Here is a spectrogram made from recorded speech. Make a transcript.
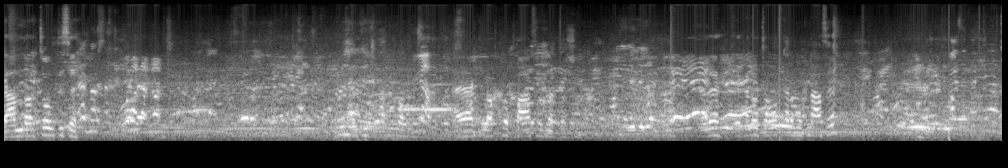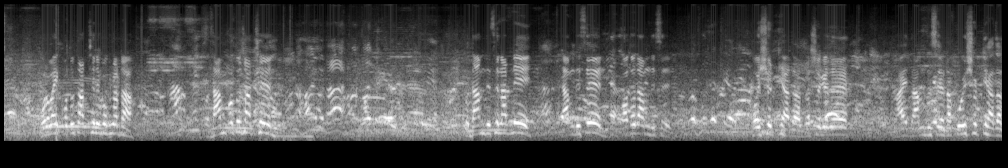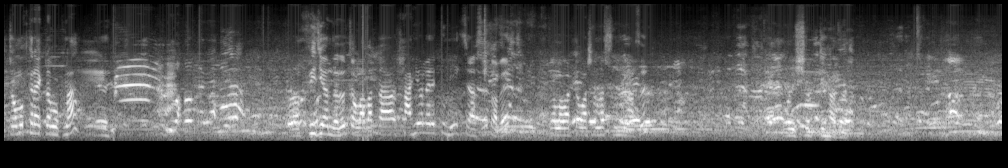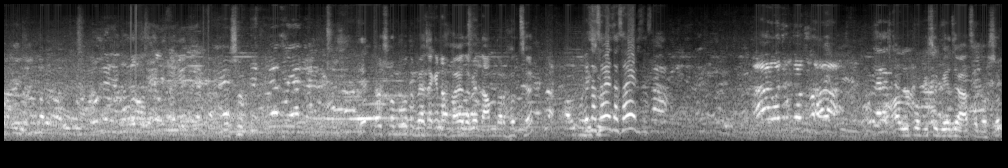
দাম দর চলতেছে। এক লক্ষ পাঁচ হাজার পাঁচশো। এখানেও চমৎকার বকনা আছে। বড় ভাই, কত চাচ্ছেন এই বকনাটা? দাম কত চাচ্ছেন? দাম দিচ্ছেন আপনি? দাম দিচ্ছেন কত দাম দিচ্ছেন পঁয়ষট্টি হাজার। দর্শকে ভাই, দাম দিচ্ছে এটা পঁয়ষট্টি হাজার। চমৎকার একটা বকনা। ফ্রিজিয়ান দাদু চলাবারটা শাহিওয়ালের একটু মিক্স আছে তবে চলাবারটা মাসাল্লাহ সুন্দর আছে। পঁয়ষট্টি হাজার। সম্ভবত বেচা কেনা হয়ে যাবে দাম দর হচ্ছে। অল্প কিছু বেজে আছে দর্শক।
